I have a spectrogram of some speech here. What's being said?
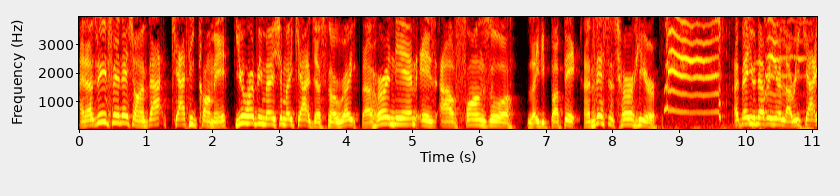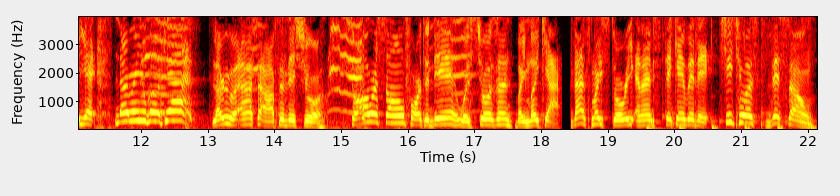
And as we finish on that catty comment, you heard me mention my cat just now, right? Well, her name is Alfonso, Lady Puppet, and this is her here. I bet you never hear Larry cat yet. Larry, you got a cat? Larry will answer after this show. So our song for today was chosen by my cat. That's my story and I'm sticking with it. She chose this song.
